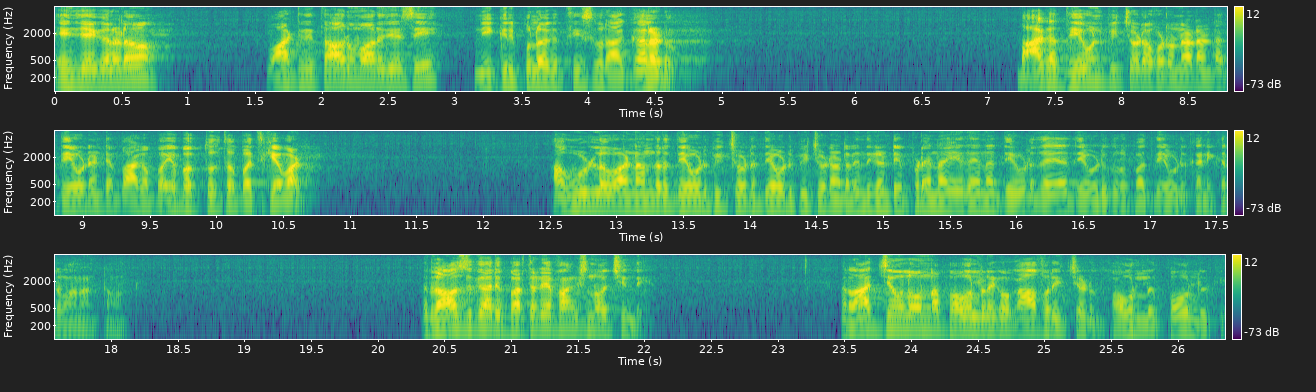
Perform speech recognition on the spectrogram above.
ఏం చేయగలడో? వాటిని తారుమారు చేసి నీ గ్రిప్పులోకి తీసుకురాగలడు. బాగా దేవుని పిచ్చోడు ఒకడు ఉన్నాడంట. దేవుడు అంటే బాగా భయభక్తులతో బతికేవాడు. ఆ ఊళ్ళో వాడిని అందరూ దేవుడు పిచ్చోడు దేవుడు పిచ్చోడు అంటారు. ఎందుకంటే ఎప్పుడైనా ఏదైనా దేవుడి దయ దేవుడి కృప దేవుడి కనికరం అని అంటా. ఉంటారు రాజుగారి బర్త్డే ఫంక్షన్ వచ్చింది. రాజ్యంలో ఉన్న పౌరులకి ఒక ఆఫర్ ఇచ్చాడు పౌరులు పౌరులకి.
